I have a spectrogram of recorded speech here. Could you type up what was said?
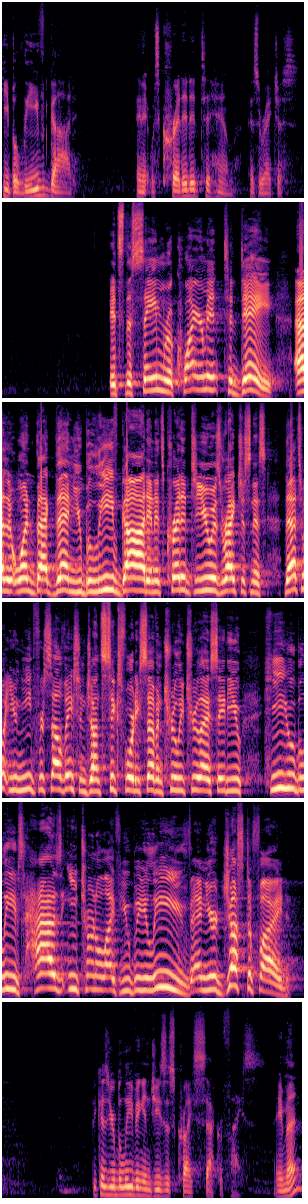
he believed God, and it was credited to him as righteous. It's the same requirement today as it was back then. You believe God, and it's credited to you as righteousness. That's what you need for salvation. John 6 47. Truly, truly, I say to you, he who believes has eternal life. You believe, and you're justified because you're believing in Jesus Christ's sacrifice. Amen?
